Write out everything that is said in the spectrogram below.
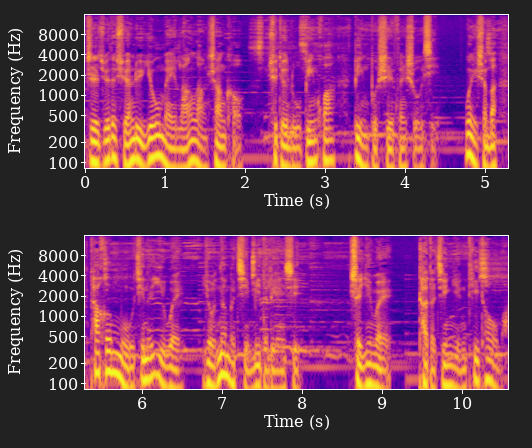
只觉得旋律优美、朗朗上口，却对鲁冰花并不十分熟悉。为什么它和母亲的意味有那么紧密的联系？是因为它的晶莹剔透吗？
